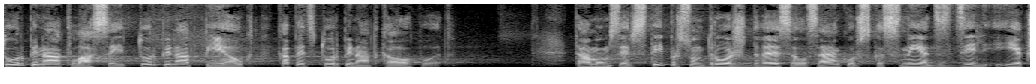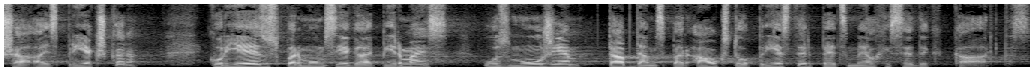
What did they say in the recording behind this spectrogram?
turpināt lasīt, turpināt pieaugt, kāpēc turpināt kalpot. Tā mums ir stiprs un drošs dvēseles ankurs, kas sniedz dziļi iekšā aiz priekškara, kur Jēzus par mums iegāja pirmais, uz mūžiem tapdams par augsto priesteri pēc Melkisedeka kārtas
